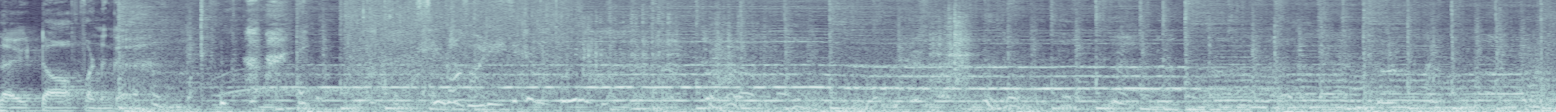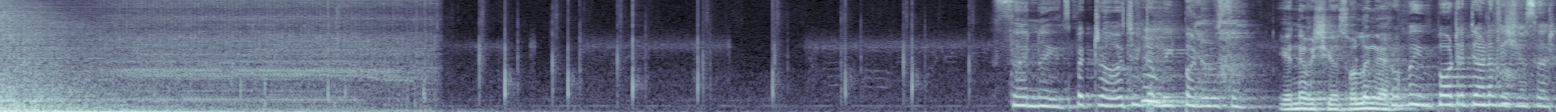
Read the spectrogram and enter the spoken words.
லைட் ஆஃப் பண்ணுங்க. சார் நான் இன்ஸ்பெக்டர் அர்ஜென்ட்டாக மீட் பண்ணணும் சார் என்ன விஷயம்? சொல்லுங்க. ரொம்ப இம்பார்ட்டண்ட்டான விஷயம் சார்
